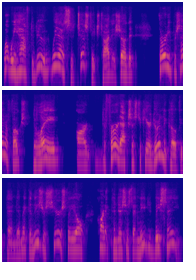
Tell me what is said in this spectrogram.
What we have to do, we have statistics, Todd, that show that 30% of folks delayed are deferred access to care during the COVID pandemic. And these are seriously ill chronic conditions that need to be seen.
